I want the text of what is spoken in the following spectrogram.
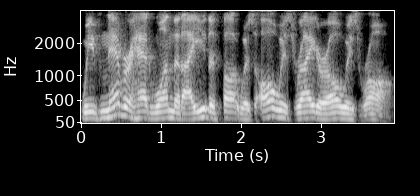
We've never had one that I either thought was always right or always wrong.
